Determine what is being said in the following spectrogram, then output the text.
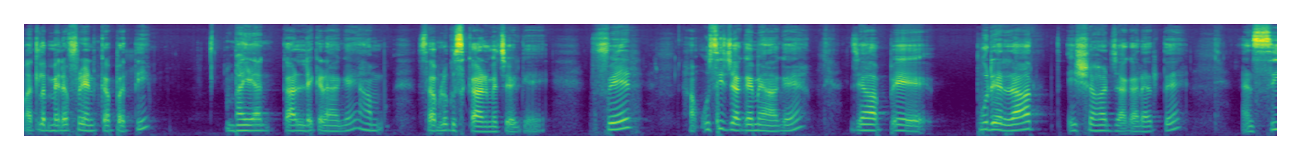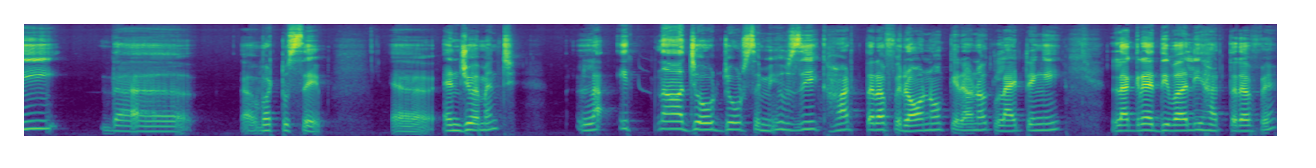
मतलब मेरा फ्रेंड का पति भैया कार लेकर आ गए, हम सब लोग उस कार में चढ़ गए। फिर हम उसी जगह में आ गए, जहाँ पे पूरे रात ये शहर जागा रहते। And see the what to say enjoyment इतना ज़ोर ज़ोर से म्यूज़िक हर तरफ़ रौनक के रौनक लाइटिंग ही लग रहा है, दिवाली हर तरफ़ है।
